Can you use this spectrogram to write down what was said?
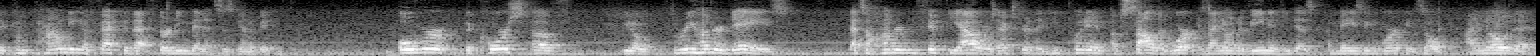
the compounding effect of that 30 minutes is going to be. Over the course of, you know, 300 days, that's 150 hours extra that he put in of solid work because I know Naveen and he does amazing work. And so I know that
